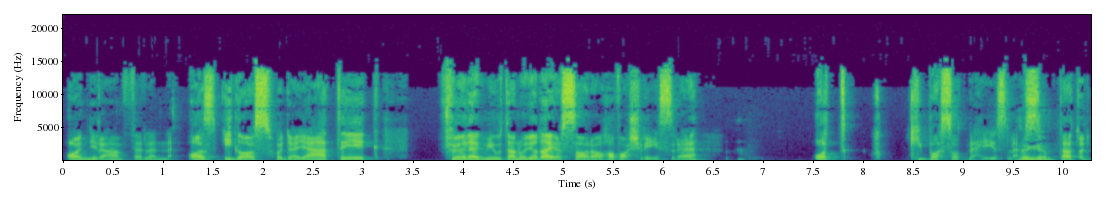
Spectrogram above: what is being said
annyira fel lenne. Az igaz, hogy a játék, főleg miután hogy odaérsz arra a havas részre, ott kibaszott nehéz lesz. Igen. Tehát, hogy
